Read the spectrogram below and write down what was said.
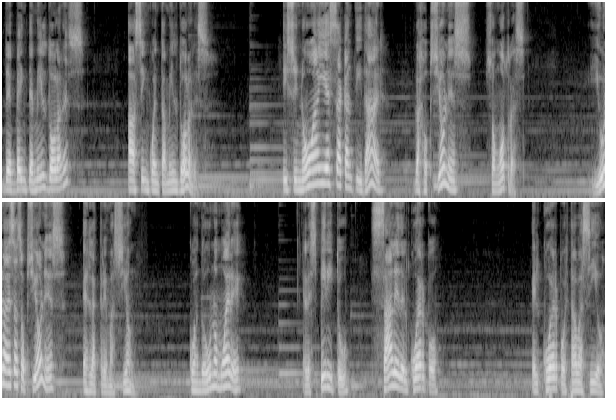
de 20 mil dólares a 50 mil dólares. Y si no hay esa cantidad, las opciones son otras. Y una de esas opciones es la cremación. Cuando uno muere, el espíritu sale del cuerpo, el cuerpo está vacío.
